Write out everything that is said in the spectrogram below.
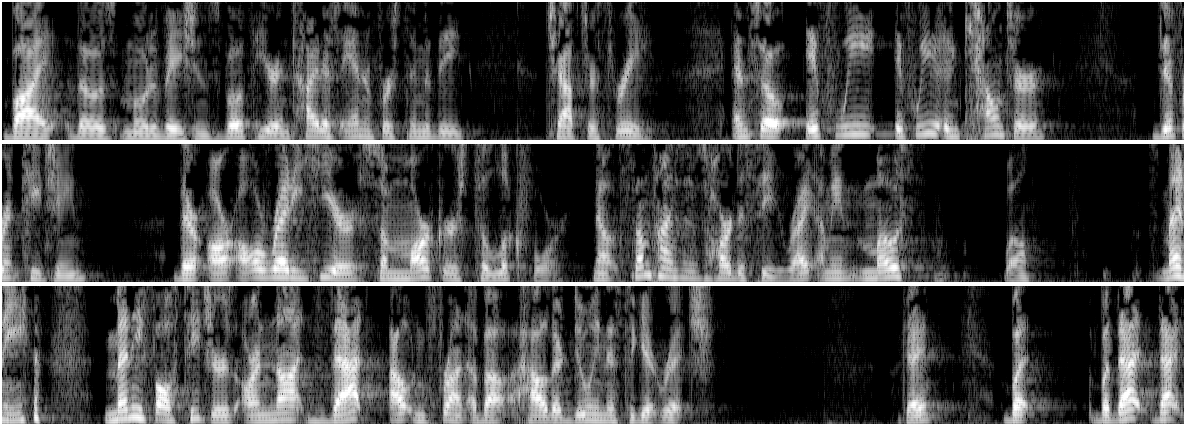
by those motivations, both here in Titus and in 1 Timothy chapter 3. And so if we, if we encounter different teaching, there are already here some markers to look for. Now, sometimes this is hard to see, right? I mean, most, well, many, many false teachers are not that out in front about how they're doing this to get rich. Okay? But, but that, that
